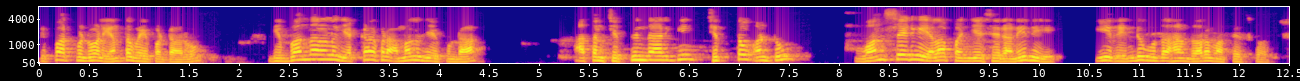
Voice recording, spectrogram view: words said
డిపార్ట్మెంట్ వాళ్ళు ఎంత భయపడ్డారు నిబంధనలు ఎక్కడ కూడా అమలు చేయకుండా అతను చెప్పిన దానికి చిత్తం అంటూ వన్ సైడ్గా ఎలా పనిచేశారు అనేది ఈ రెండు ఉదాహరణ ద్వారా మనం తెలుసుకోవచ్చు.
